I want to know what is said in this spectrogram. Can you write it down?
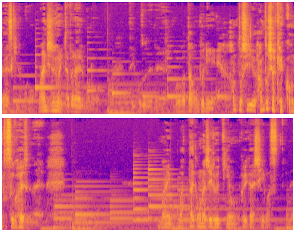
大好きなもの、毎日のように食べられるもの、ということでね、この方本当に半年、半年は結構本当すごいですよね。毎、全く同じルーティンを繰り返していますね。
